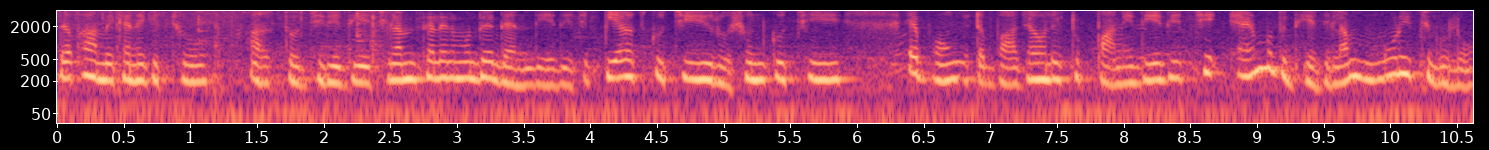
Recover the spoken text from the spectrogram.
দেখো, আমি এখানে কিছু আস্ত জিরে দিয়েছিলাম, তেলের মধ্যে দেন দিয়ে দিয়েছি। পেঁয়াজ কুচি, রসুন কুচি এবং এটা ভাজা হলে একটু পানি দিয়ে দিচ্ছি। এর মধ্যে দিয়ে দিলাম মরিচগুলো।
